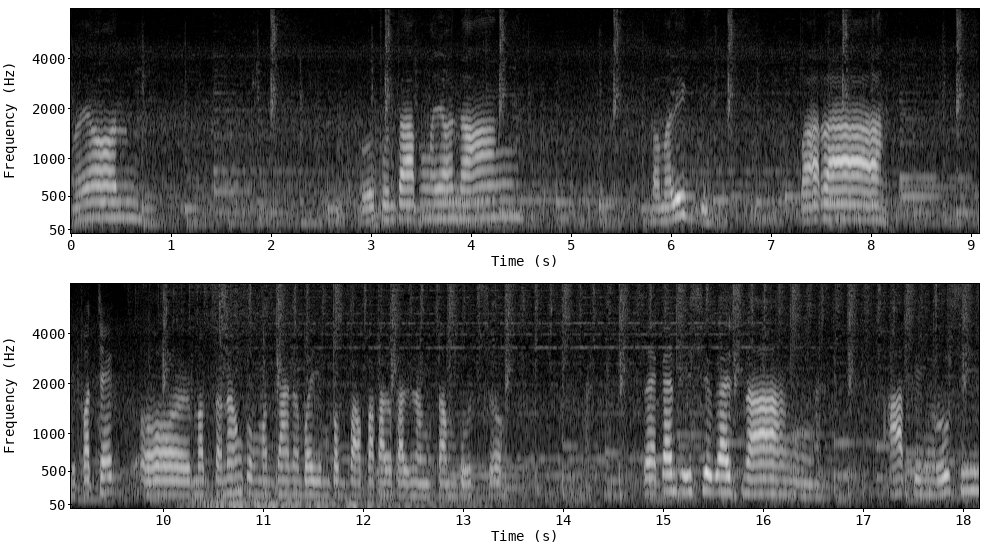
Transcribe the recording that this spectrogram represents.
Ngayon, pupunta ako ngayon ng Kamalig para ipacheck or magtanong kung magkano ba yung pagpapakalkal ng tambutso. Second issue guys ng aking Rusi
